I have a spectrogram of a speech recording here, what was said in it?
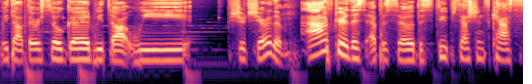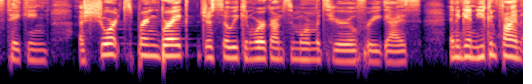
We thought they were so good. We thought we should share them. After this episode, the Stoop Sessions cast is taking a short spring break just so we can work on some more material for you guys. And again, you can find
